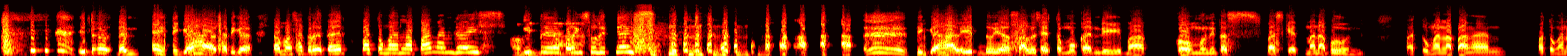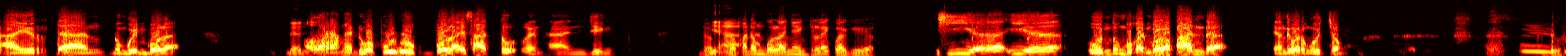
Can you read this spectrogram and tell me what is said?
itu dan eh tiga hal tiga sama satu lagi terakhir patungan lapangan guys Oh, itu iya. yang paling sulit guys tiga hal itu yang selalu saya temukan di komunitas basket mana pun patungan lapangan patungan air dan nungguin bola Dan orangnya 20 bola satu kan anjing Udah, Ya. udah kadang bolanya yang jelek lagi ya. iya iya untung bukan bola panda yang di warung ucok Aduh.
